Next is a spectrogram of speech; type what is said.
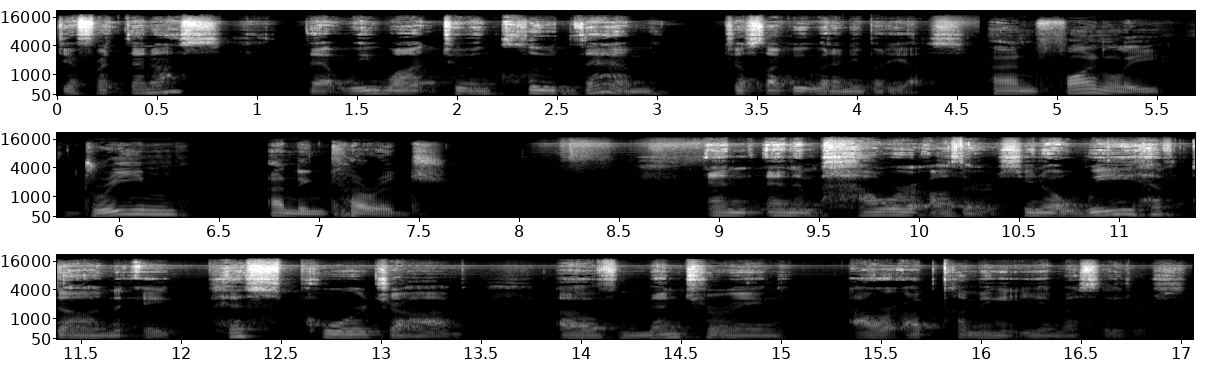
different than us that we want to include them just like we would anybody else. And finally, dream and encourage. And, and empower others. You know, we have done a piss poor job of mentoring our upcoming EMS leaders.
